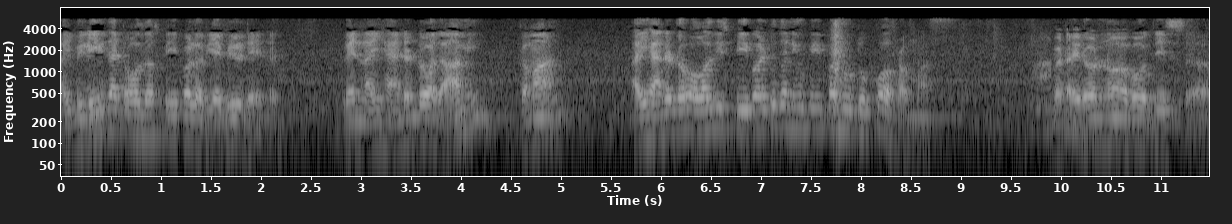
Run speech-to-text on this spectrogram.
I believe that all those people are rehabilitated. When I handed over the army command, I handed over all these people to the new people who took over from us. But I don't know about this uh,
